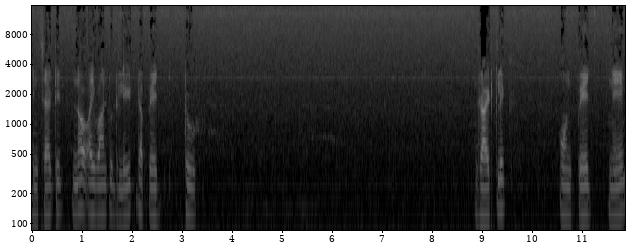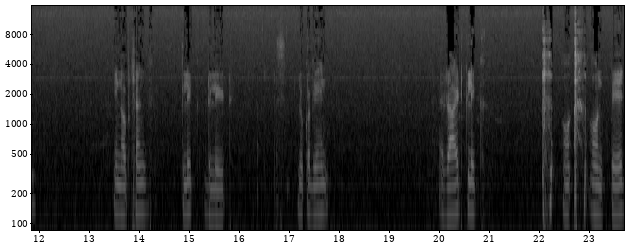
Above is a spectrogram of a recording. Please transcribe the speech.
inserted. Now I want to delete the page 2 right click on page name. In options click delete. Look again. Right click on, on page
